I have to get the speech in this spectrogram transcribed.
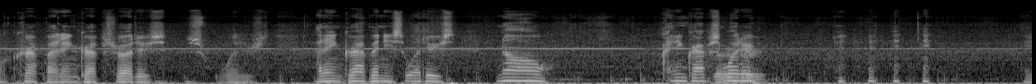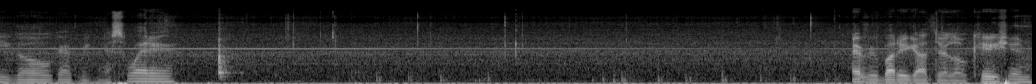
Oh crap, I didn't grab sweaters. Sweaters. I didn't grab any sweaters. No! I didn't grab sweater. there you go, grab me a sweater. Everybody got their location.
